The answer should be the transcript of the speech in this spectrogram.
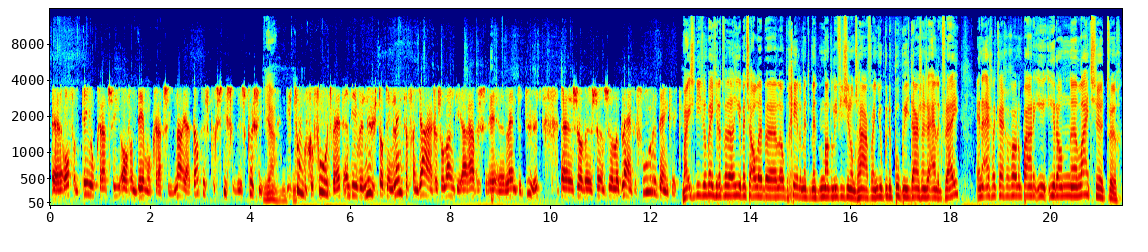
eh, of een theocratie of een democratie. Nou ja, dat is precies de discussie Ja. die toen gevoerd werd... en die we nu tot in lengte van jaren, zolang die Arabische eh, lente duurt... eh, zullen, zullen, zullen blijven voeren, denk ik. Maar is het niet zo'n beetje dat we hier met z'n allen hebben lopen gillen... met, met madeliefjes in ons haar van joepie de poepie, daar zijn ze eindelijk vrij. En eigenlijk krijgen we gewoon een paar I- Iran eh, lights eh, terug.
